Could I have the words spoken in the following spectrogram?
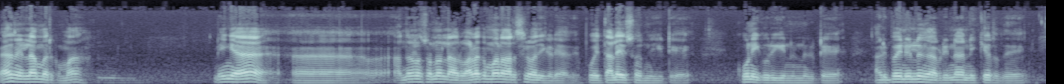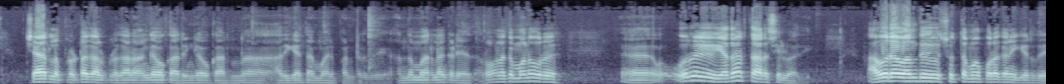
வேதனை இல்லாமல் இருக்குமா? நீங்கள் அந்த சொன்னல அவர் வழக்கமான அரசியல்வாதி கிடையாது. போய் தலையை சொரிஞ்சிக்கிட்டு கூனி குறுகி நின்றுக்கிட்டு அப்படி போய் நில்லுங்க அப்படின்னா நிற்கிறது சேரில் ப்ரோட்டோகால் பிரகாரம் அங்கே உட்காரு இங்கே உட்காருன்னா அதுக்கேற்ற மாதிரி பண்ணுறது அந்த மாதிரிலாம் கிடையாது. அவர் வழக்கமான ஒரு ஒரு யதார்த்த அரசியல்வாதி. அவரை வந்து சுத்தமாக புறக்கணிக்கிறது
